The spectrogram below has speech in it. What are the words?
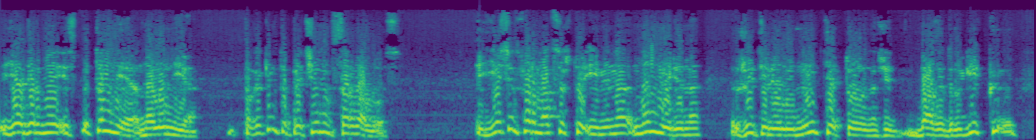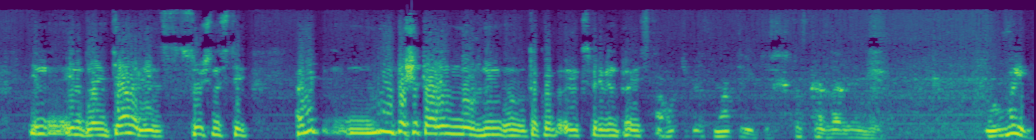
ядерное испытание на Луне по каким-то причинам сорвалось. И есть информация, что именно намеренно жители Луны, те, кто, значит, базы других э, ин- инопланетян или сущностей, они не посчитали нужным э, такой эксперимент провести. А вот теперь смотрите, что сказали вы. Вы.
